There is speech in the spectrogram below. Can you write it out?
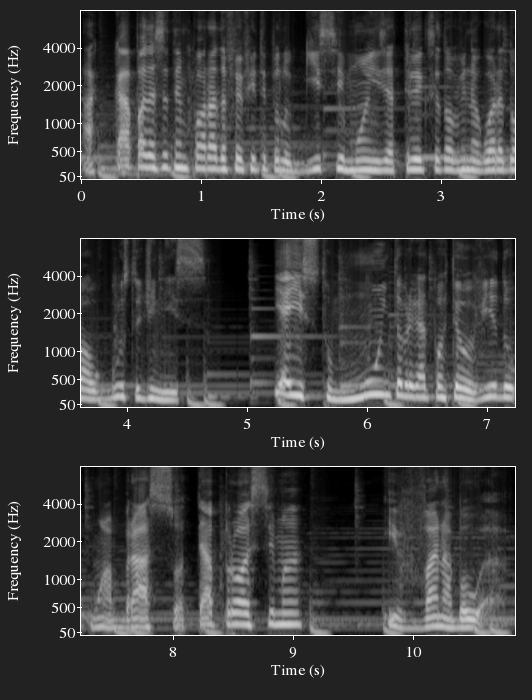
A capa dessa temporada foi feita pelo Gui Simões e a trilha que você está ouvindo agora é do Augusto Diniz. E é isto, muito obrigado por ter ouvido, um abraço, até a próxima e vai na boa!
